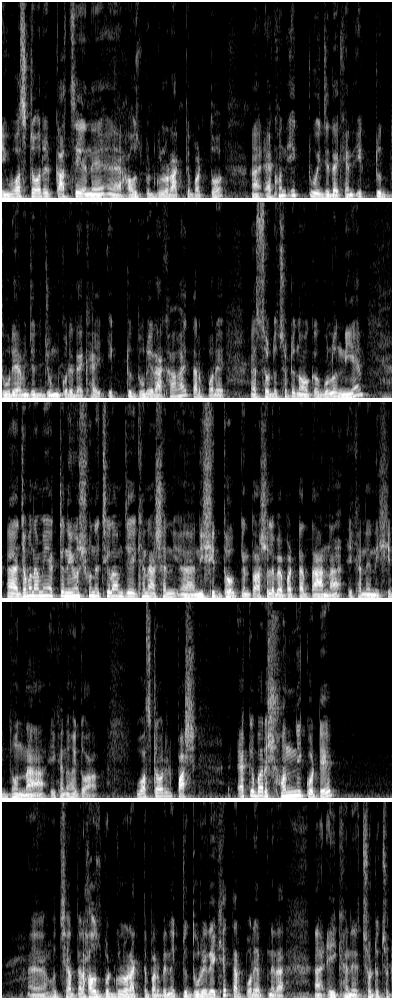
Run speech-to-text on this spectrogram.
এই ওয়াচ টাওয়ারের কাছে এনে হাউস বোটগুলো রাখতে পারতো এখন একটু ওই যে দেখেন, একটু দূরে, আমি যদি জুম করে দেখাই, একটু দূরে রাখা হয়, তারপরে ছোট ছোট নৌকাগুলো নিয়ে যেমন আমি একটা নিউজ শুনেছিলাম যে এখানে আসা নিষিদ্ধ, কিন্তু আসলে ব্যাপারটা তা না, এখানে নিষিদ্ধ না, এখানে হয়তো ওয়াচ টাওয়ারের পাশ একেবারে সন্নিকটে হচ্ছে আপনার হাউস বোটগুলো রাখতে পারবেন। একটু দূরে রেখে তারপরে আপনারা এইখানে ছোট ছোট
